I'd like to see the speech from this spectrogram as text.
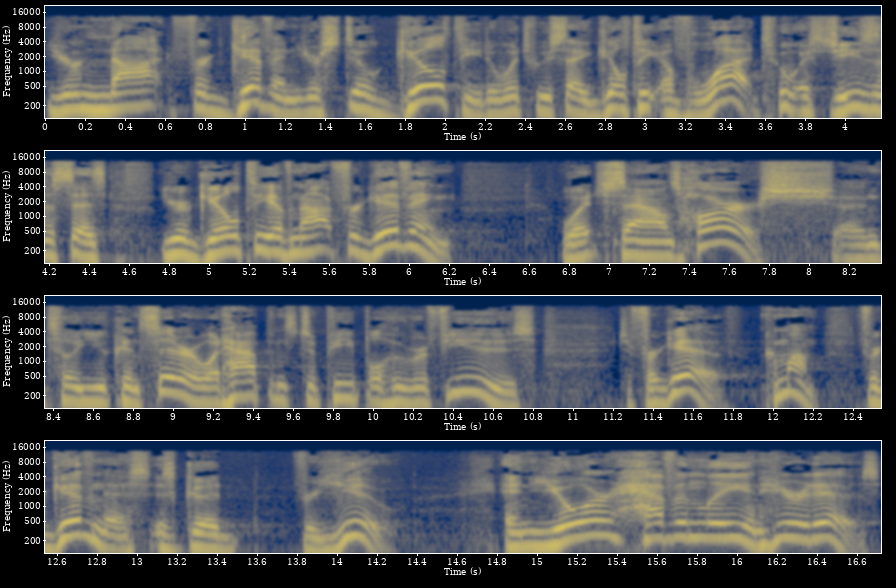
You're not forgiven. You're still guilty. To which we say, Guilty of what? To which Jesus says, You're guilty of not forgiving, which sounds harsh until you consider what happens to people who refuse to forgive. Come on, forgiveness is good for you. And your heavenly, and here it is,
